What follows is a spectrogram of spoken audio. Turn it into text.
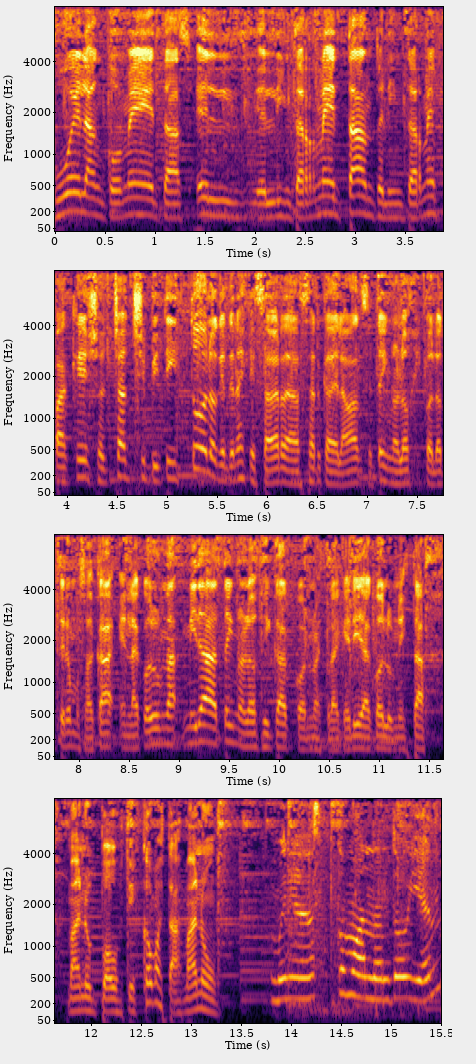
vuelan cometas, el, el internet tanto, el internet para aquello, chat GPT, todo lo que tenés que saber acerca del avance tecnológico lo tenemos acá en la columna Mirada Tecnológica con nuestra querida columnista Manu Postis. ¿Cómo estás, Manu? Buenas, ¿cómo andan? ¿Todo bien?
